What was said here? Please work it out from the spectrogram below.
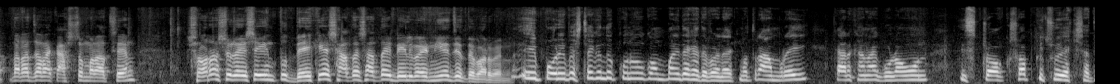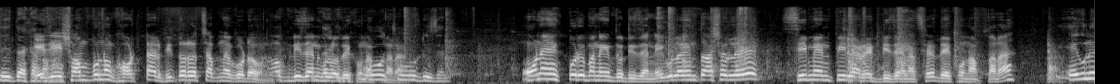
আপনারা যারা কাস্টমার আছেন সরাসরি এসে কিন্তু দেখে সাথে সাথে ডেলিভারি নিয়ে যেতে পারবেন। এই পরিবেশটা কিন্তু কোনো কোম্পানি দেখাতে পারে না। একমাত্র আমরাই কারখানা গোডাউন স্টক সব কিছু একসাথেই দেখা এই যে সম্পূর্ণ ঘরটার ভিতরে হচ্ছে আপনার গোডাউন। সব ডিজাইনগুলো দেখুন আপনারা। ডিজাইন অনেক পরিমাণে কিন্তু ডিজাইন এগুলো কিন্তু আসলে সিমেন্ট পিলারের ডিজাইন আছে দেখুন আপনারা। এগুলি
